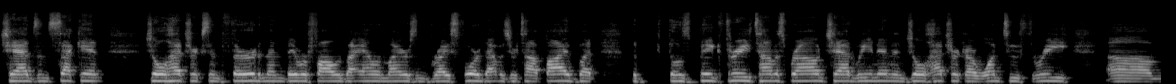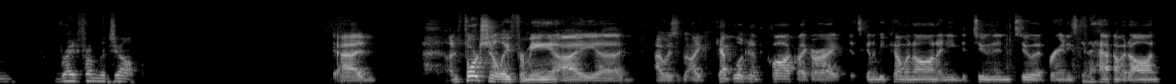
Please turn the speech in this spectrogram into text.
Chad's in second, Joel Hetrick's in third, and then they were followed by Alan Myers and Bryce Ford. That was your top five. But the, those big three, Thomas Brown, Chad Wienen, and Joel Hetrick, are one, two, three, um, right from the jump. I unfortunately for me, I uh, I was I kept looking at the clock, like, all right, it's gonna be coming on. I need to tune into it. Brandy's gonna have it on.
